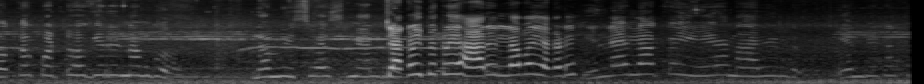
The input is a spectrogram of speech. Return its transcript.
ರೊಕ್ಕ ಕೊಟ್ಟು ಹೋಗಿರಿ ನಮ್ಗೂ. ನಮ್ಮ ವಿಶ್ವಾಸ ಮೇಲೆ ಚಕಳಿ ಪಿಕಳಿ ಹಾರಿಲ್ಲ ಬಾ ಯಾಕಡೆ ಇಲ್ಲ ಇಲ್ಲ ಅಕ್ಕ ಏನ್ ಹಾರಿಲ್ರಿ ಏನ್ ಬೇಕಕ್ಕ?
